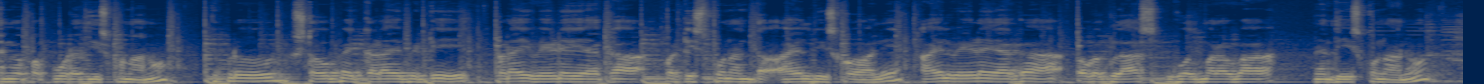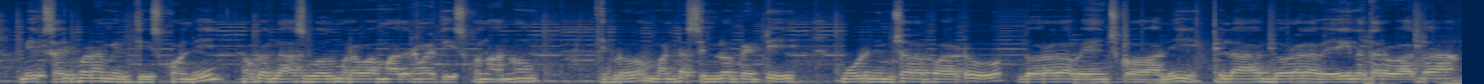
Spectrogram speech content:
శనగపప్పు కూడా తీసుకున్నాను. ఇప్పుడు స్టవ్ పై కడాయి పెట్టి కడాయి వేడయ్యాక ఒక టీ స్పూన్ అంత ఆయిల్ తీసుకోవాలి. ఆయిల్ వేడయ్యాక ఒక గ్లాస్ గోధుమ రవ్వ నేను తీసుకున్నాను. మీకు సరిపడా మీరు తీసుకోండి. ఒక గ్లాస్ గోధుమ రవ్వ మాత్రమే తీసుకున్నాను. ఇప్పుడు మంట సిమ్లో పెట్టి మూడు నిమిషాల పాటు దూరగా వేయించుకోవాలి. ఇలా దూరగా వేగిన తర్వాత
